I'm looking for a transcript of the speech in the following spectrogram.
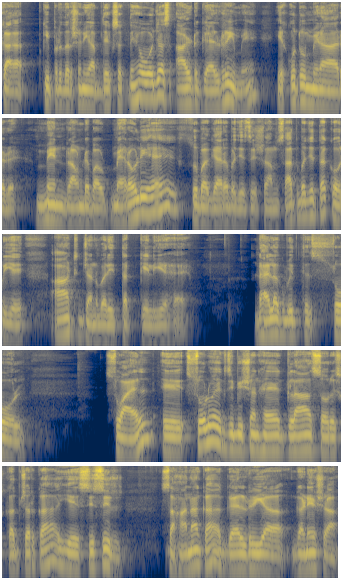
का की प्रदर्शनी आप देख सकते हैं। ओजस आर्ट गैलरी में ये कुतुब मीनार मेन राउंड अबाउट मेहरौली है, सुबह ग्यारह बजे से शाम सात बजे तक और ये आठ जनवरी तक के लिए है। Dialogue with soul soil a solo exhibition है ग्लास और स्कल्पचर का, ये सिसिर सहाना का galleria Ganesha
